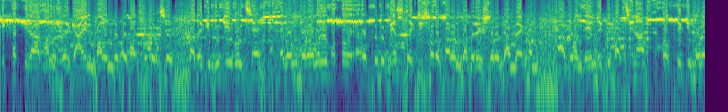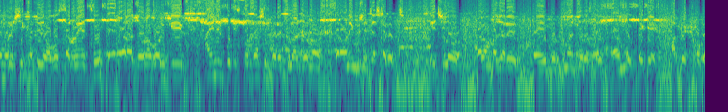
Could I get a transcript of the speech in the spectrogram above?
শিক্ষার্থীরা মানুষদেরকে আইন পালন করতে বাধ্য করছে, তাদেরকে বুঝিয়ে বলছে এবং বরাবরের মতো অত্যন্ত ব্যস্ত একটি সড়ক, কারণ বাজারের সড়কে আমরা এখন কোনো জ্যাম দেখতে পাচ্ছি না। প্রত্যেকটি মোড়ে মোড়ে শিক্ষার্থীদের অবস্থান রয়েছে। তারা জনগণকে আইনের প্রতি শ্রদ্ধাশীল করে তোলার জন্য তারা অনেক বেশি চেষ্টা করছে। এই ছিল কারণ বাজারের বর্তমান চৌরাস্তার মোড় থেকে আপডেট হবে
